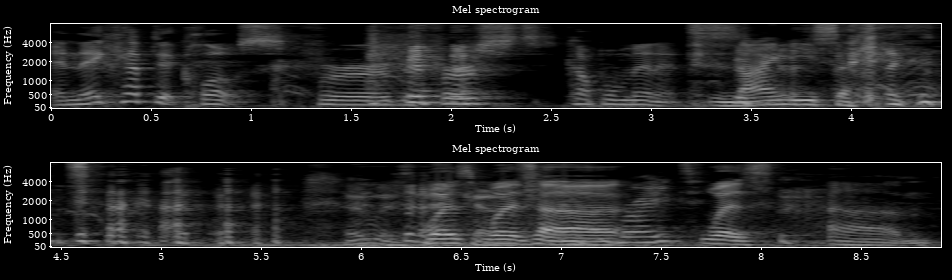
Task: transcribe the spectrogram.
and they kept it close for the first couple minutes. 90 seconds. Who was that was coach? was uh Right. was um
